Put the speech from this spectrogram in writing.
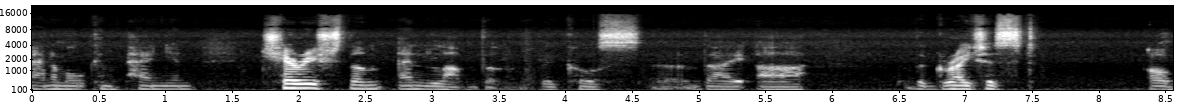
animal companion, cherish them and love them because uh, they are the greatest of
